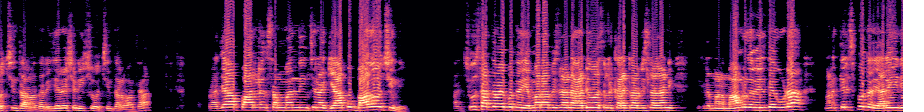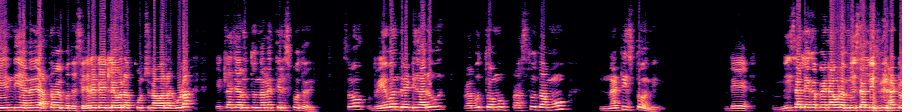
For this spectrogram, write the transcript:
వచ్చిన తర్వాత రిజర్వేషన్ ఇష్యూ వచ్చిన తర్వాత ప్రజాపాలనకు సంబంధించిన గ్యాప్ బాగా వచ్చింది. అది చూస్తే అర్థమైపోతుంది. ఎంఆర్ ఆఫీస్లో కానీ ఆర్డీఓస్లో కలెక్టర్ ఆఫీస్లో కానీ ఇక్కడ మనం మామూలుగా వెళ్తే కూడా మనకు తెలిసిపోతుంది. అరే ఇది ఏంది అనేది అర్థమైపోతుంది. సెక్రటరీ లెవెల్లో కూర్చున్న వాళ్ళకు కూడా ఎట్లా జరుగుతుందనేది తెలిసిపోతుంది. సో రేవంత్ రెడ్డి గారు ప్రభుత్వము ప్రస్తుతము నటిస్తోంది. అంటే మీసాలు లేకపోయినా కూడా మీసాలు నింపినట్టు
